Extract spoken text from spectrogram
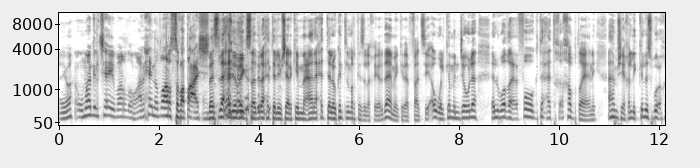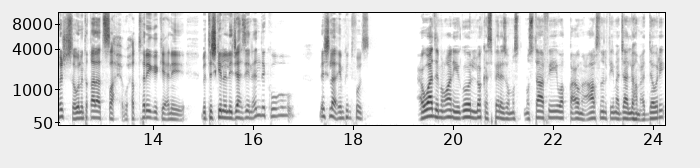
أيوه. وما قلت شيء برضه الحين الظاهر 17 بس لا أحد يضيق صدره حتى اللي مشاركين معانا حتى لو كنت المركز الأخير. دائما كذا في Fantasy أول كم من جولة الوضع فوق تحت خ- خبطة يعني. أهم شيء خليك كل أسبوع خش سوي الانتقالات الصح وحط فريقك يعني بالتشكيلة اللي جاهزين عندك و ليش لا يمكن تفوز. عواد المرواني يقول لوكاس بيريز ومستافي وقعوا مع أرسنال في مجال لهم على الدوري.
